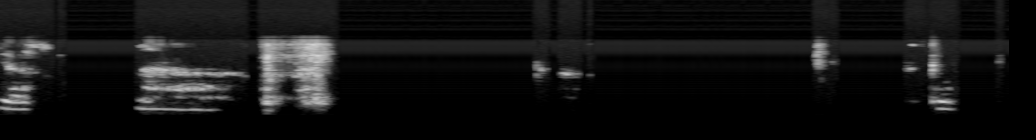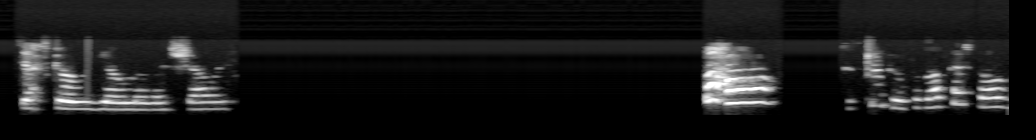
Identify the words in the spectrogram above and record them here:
Yes. Let's go. Let's go YOLO this, shall we? Haha! Just go go for that pistol.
